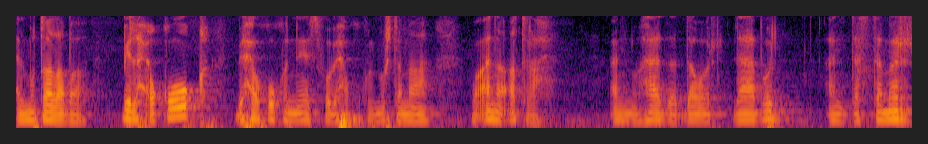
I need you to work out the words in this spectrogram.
المطالبة بالحقوق بحقوق الناس وبحقوق المجتمع. وأنا أطرح أن هذا الدور لابد أن تستمر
